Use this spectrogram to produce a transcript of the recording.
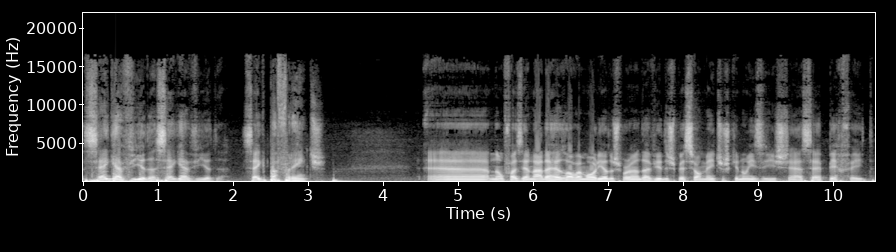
segue a vida, segue a vida, segue para frente. É, não fazer nada resolve a maioria dos problemas da vida, especialmente os que não existem. Essa é perfeita.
